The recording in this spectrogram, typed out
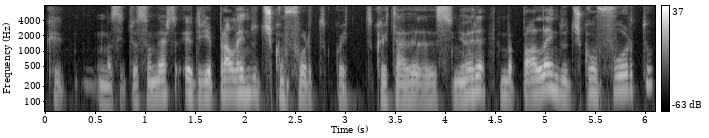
que uma situação desta, eu diria, para além do desconforto, coitada da senhora, para além do desconforto,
